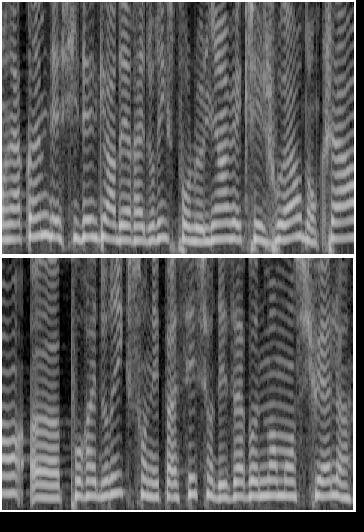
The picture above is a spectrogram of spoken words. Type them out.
on a quand même décidé de garder Redrix pour le lien avec les joueurs. Donc là, euh, pour Redrix, on est passé sur des abonnements mensuels.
